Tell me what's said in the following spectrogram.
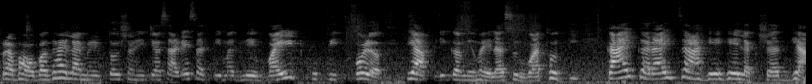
प्रभाव बघायला मिळतो. शनीच्या साडेसातीमधले वाईट कुपित फळं ही आपली कमी व्हायला सुरुवात होती. काय करायचं आहे हे लक्षात घ्या.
